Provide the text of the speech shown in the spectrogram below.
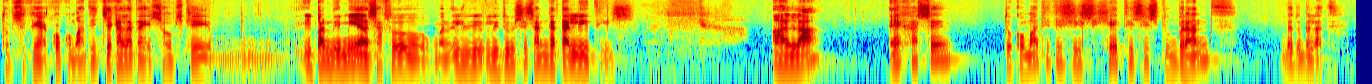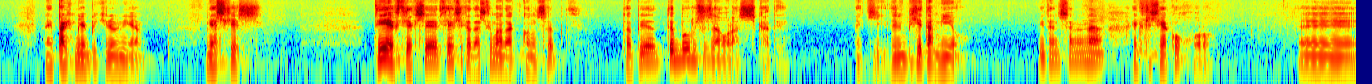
το ψηφιακό κομμάτι και καλά τα e-shops και η πανδημία σε αυτό λειτουργήσε σαν καταλήτης αλλά έχασε το κομμάτι της συσχέτισης του brand με τον πελάτη. Να υπάρχει μια επικοινωνία, μια σχέση. Τι έφτιαξε, έφτιαξε καταστήματα concept τα οποία δεν μπορούσες να αγοράσεις κάτι εκεί. Δεν υπήρχε ταμείο. Ήταν σαν ένα εκθεσιακό χώρο. Ε,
